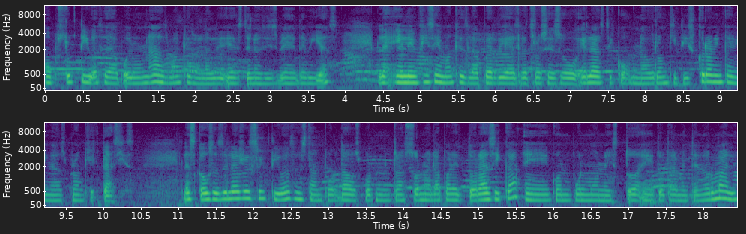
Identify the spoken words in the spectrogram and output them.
obstructiva se da por un asma, que son las estenosis de vías, el enfisema, que es la pérdida del retroceso elástico, una bronquitis crónica y unas bronquiectasias. Las causas de las restrictivas están por dados por un trastorno de la pared torácica eh, con pulmones eh, totalmente normales,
